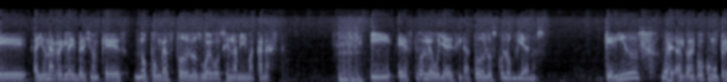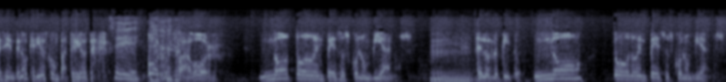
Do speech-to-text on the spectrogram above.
eh, hay una regla de inversión que es no pongas todos los huevos en la misma canasta. Mm. Y esto le voy a decir a todos los colombianos. Queridos, algo como un presidente, ¿no? Queridos compatriotas, sí. por favor, no todo en pesos colombianos. Mm. Se lo repito, no todo en pesos colombianos.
